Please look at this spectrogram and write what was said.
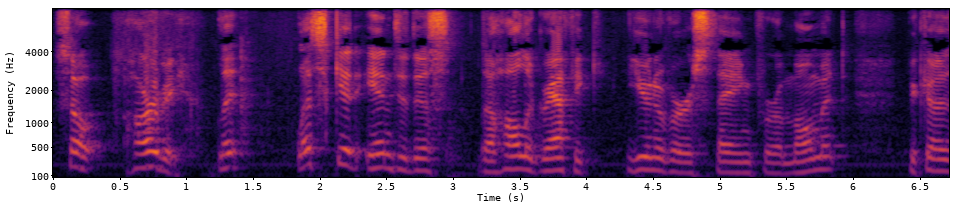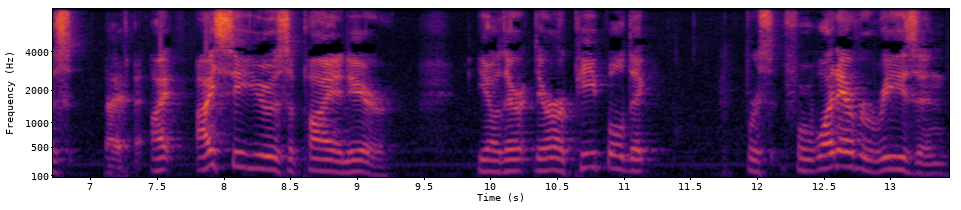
So Harvey, let let's get into this the holographic universe thing for a moment, because I I see you as a pioneer. You know, there there are people that for, for whatever reason,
